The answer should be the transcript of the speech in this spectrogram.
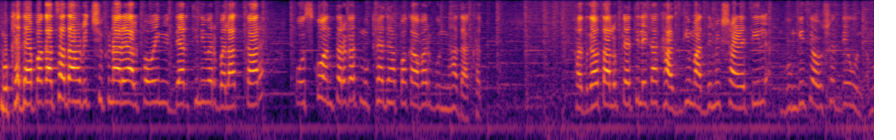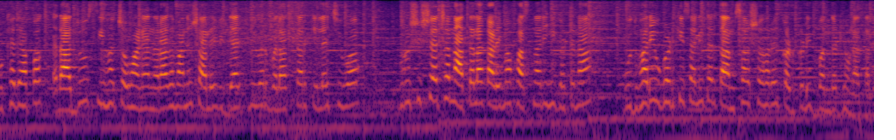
मुख्याध्यापकाचा दहावीत शिकणाऱ्या अल्पवयीन विद्यार्थिनीवर बलात्कार. पोस्को अंतर्गत मुख्याध्यापकावर गुन्हा दाखल. हदगाव तालुक्यातील एका खासगी माध्यमिक शाळेतील गुंगीचे औषध देऊन मुख्याध्यापक राजू सिंह चव्हाण या नराधमाने शालेय विद्यार्थिनीवर बलात्कार केल्याची व गुरुशिष्याच्या नात्याला काळीमा फासणारी ही घटना बुधवारी उघडकीस आली तर तामसा शहर हे कडकडीत बंद ठेवण्यात आले.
